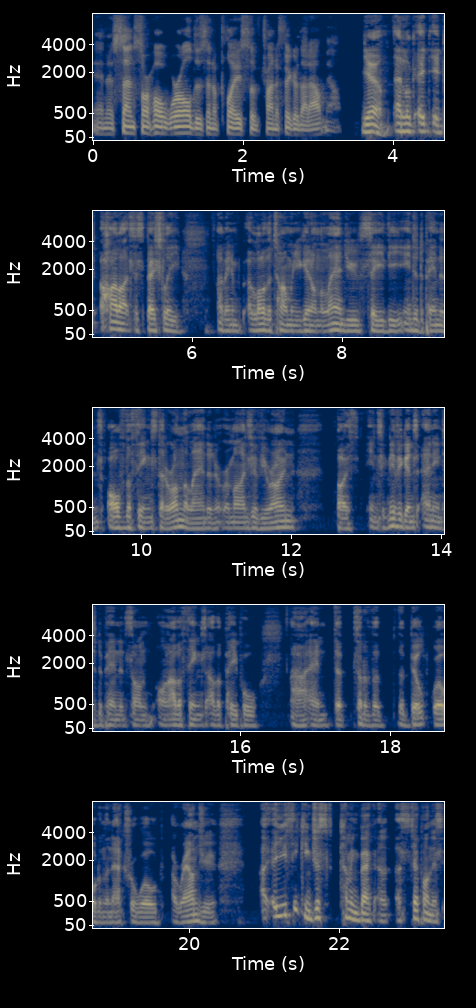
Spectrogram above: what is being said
In a sense, our whole world is in a place of trying to figure that out now. Yeah, and look, it, it highlights especially. I mean, a lot of the time when you get on the land, you see the interdependence of the things that are on the land, and it reminds you of your own both insignificance and interdependence on on other things, other people, uh, and the sort of the, the built world and the natural world around you. Are you thinking just coming back a, a step on this?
